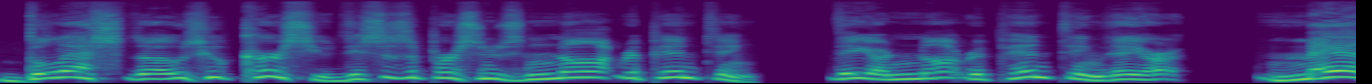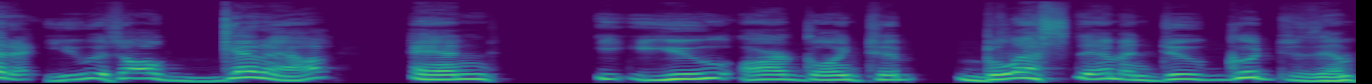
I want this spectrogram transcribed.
Bless those who curse you. This is a person who's not repenting. They are not repenting. They are mad at you It's all get out, and you are going to bless them and do good to them,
